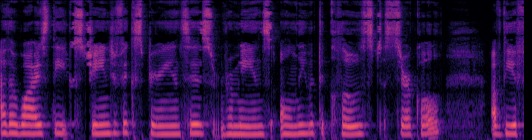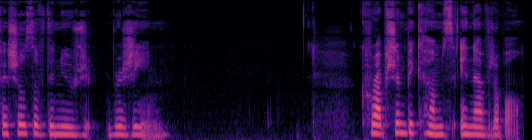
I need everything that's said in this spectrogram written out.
Otherwise, the exchange of experiences remains only with the closed circle of the officials of the new regime. Corruption becomes inevitable.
